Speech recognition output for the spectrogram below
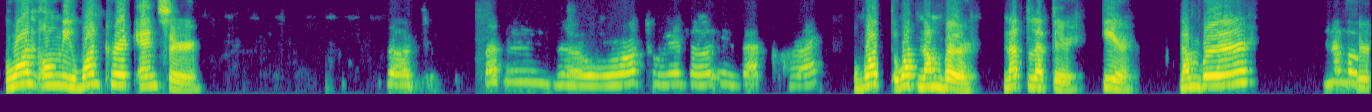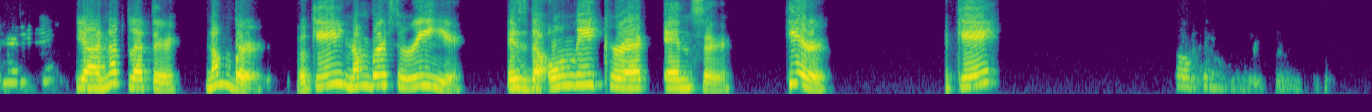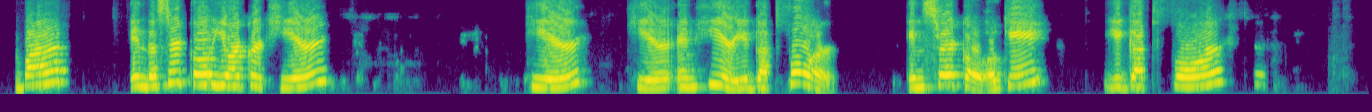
One only, one correct answer. The button the word Twitter is that correct? What what number? Not letter. Here. Number. Number three. Yeah, not letter. Number. Okay, number three is the only correct answer. Here. Okay, Okay. but in the circle, you are correct here, here, here, and here. You got four in circle, okay? You got four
